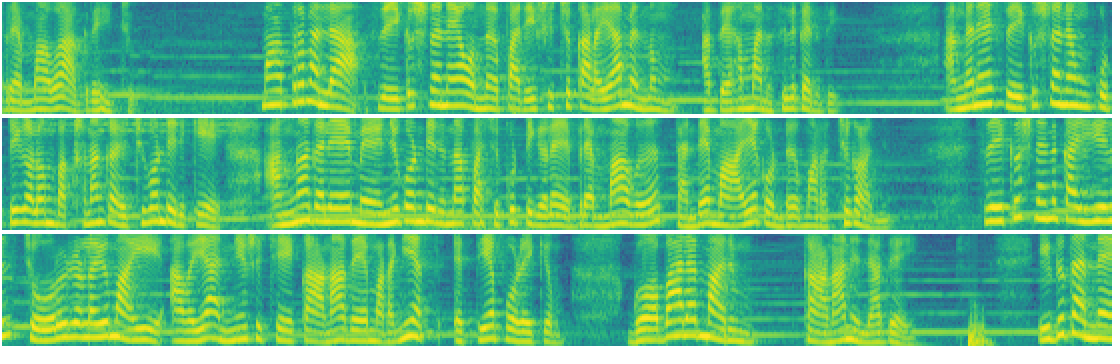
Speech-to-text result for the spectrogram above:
ബ്രഹ്മാവ് ആഗ്രഹിച്ചു. മാത്രമല്ല ശ്രീകൃഷ്ണനെ ഒന്ന് പരീക്ഷിച്ചു കളയാമെന്നും അദ്ദേഹം മനസ്സിൽ കരുതി. അങ്ങനെ ശ്രീകൃഷ്ണനും കുട്ടികളും ഭക്ഷണം കഴിച്ചുകൊണ്ടിരിക്കെ അങ്ങകലെ മേഞ്ഞുകൊണ്ടിരുന്ന പശുക്കുട്ടികളെ ബ്രഹ്മാവ് തന്റെ മായ കൊണ്ട് മറച്ചു കളഞ്ഞു. ശ്രീകൃഷ്ണൻ കയ്യിൽ ചോറുരുളയുമായി അവയെ അന്വേഷിച്ച് കാണാതെ മടങ്ങി എത്തിയപ്പോഴേക്കും ഗോപാലന്മാരും കാണാനില്ലാതെയായി. ഇത് തന്നെ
